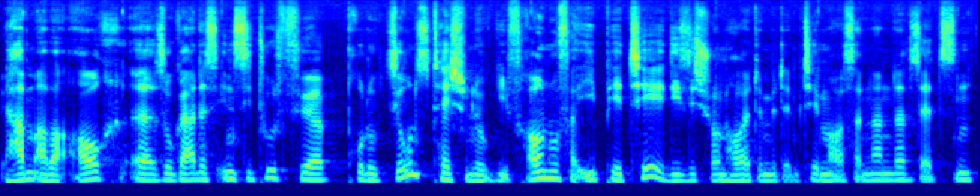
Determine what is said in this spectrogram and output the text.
Wir haben aber auch äh, sogar das Institut für Produktionstechnologie, Fraunhofer IPT, die sich schon heute mit dem Thema auseinandersetzen.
